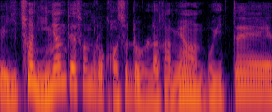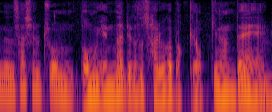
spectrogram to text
2002년 대선으로 거슬러 올라가면 뭐 이때는 사실 좀 너무 옛날이라서 자료가 몇 개 없긴 한데 음.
